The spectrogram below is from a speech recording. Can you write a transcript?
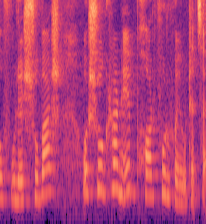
ও ফুলের সুবাস ও সুঘ্রাণে ভরপুর হয়ে উঠেছে।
